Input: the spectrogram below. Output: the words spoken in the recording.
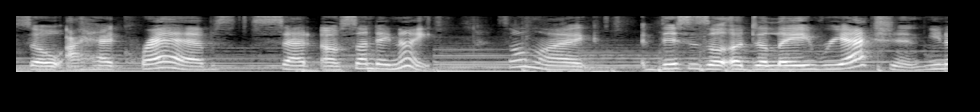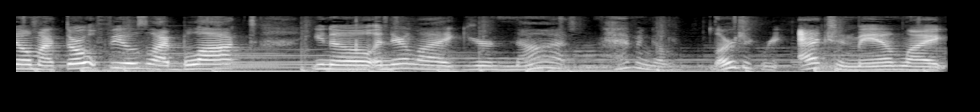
So i had crabs uh, sunday night. So i'm like this is a, a delayed reaction. You know my throat feels like blocked you know, and they're like, You're not having an allergic reaction, ma'am. Like,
